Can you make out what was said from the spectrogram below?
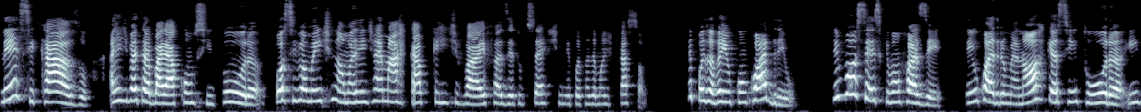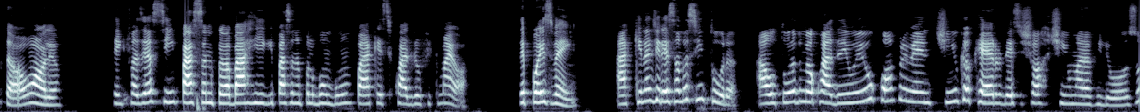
nesse caso, a gente vai trabalhar com cintura? Possivelmente não, mas a gente vai marcar porque a gente vai fazer tudo certinho, depois fazer modificação. Depois eu venho com quadril. Se vocês que vão fazer tem um quadril menor que a cintura, então, olha, tem que fazer assim, passando pela barriga e passando pelo bumbum para que esse quadril fique maior. Depois vem aqui na direção da cintura, a altura do meu quadril e o comprimentinho que eu quero desse shortinho maravilhoso.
